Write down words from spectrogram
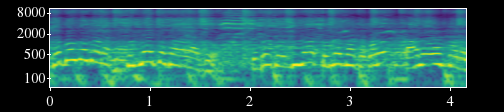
ভালো করব তারা তোমরাই তো তারা আছো তোমরা বন্ধুরা তোমরা মজা করো তাহলে ও মজা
